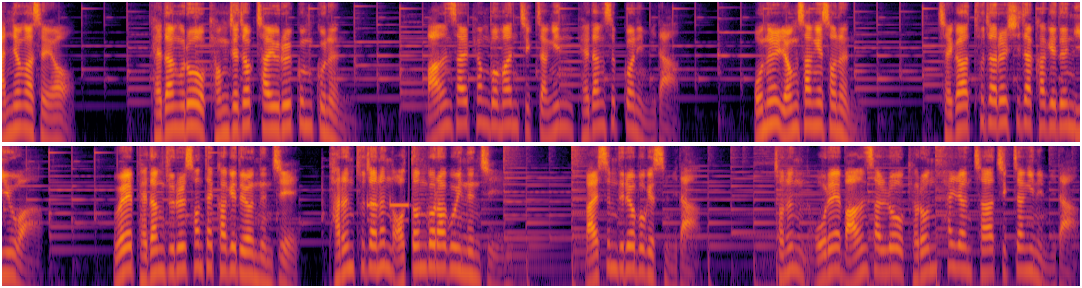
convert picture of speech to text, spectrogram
안녕하세요. 배당으로 경제적 자유를 꿈꾸는 40살 평범한 직장인 배당 습관입니다. 오늘 영상에서는 제가 투자를 시작하게 된 이유와 왜 배당주를 선택하게 되었는지 다른 투자는 어떤 걸 하고 있는지 말씀드려 보겠습니다. 저는 올해 40살로 결혼 8년차 직장인입니다.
